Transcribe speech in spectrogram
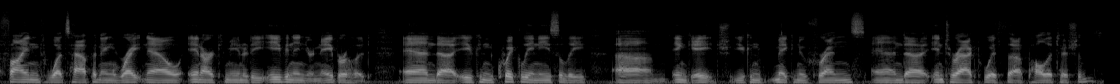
find what's happening right now in our community, even in your neighborhood, and you can quickly and easily um, engage. You can make new friends and uh, interact with uh, politicians.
